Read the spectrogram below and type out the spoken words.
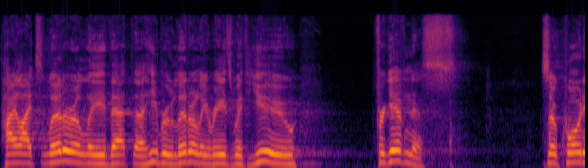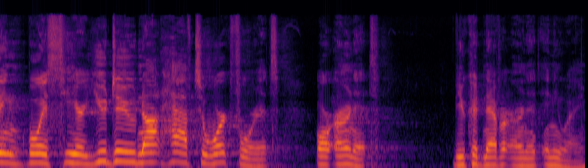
Highlights literally that the Hebrew literally reads, with you, forgiveness. So, quoting Boice here, you do not have to work for it or earn it. You could never earn it anyway.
